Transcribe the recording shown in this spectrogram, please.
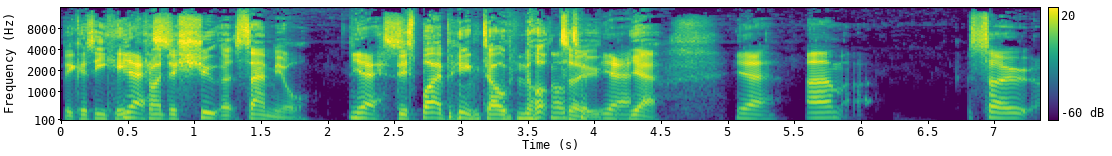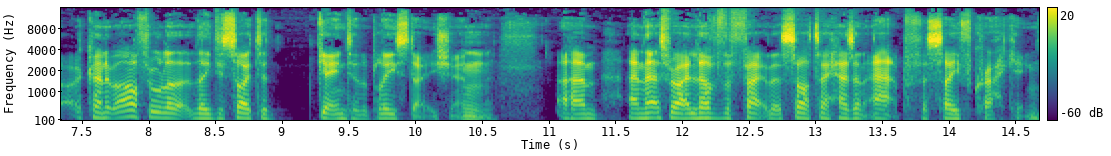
because he keeps Yes. trying to shoot at Samuel yes despite being told not, Not to. to, yeah. yeah, Yeah. Um. So, kind of after all that, they decide to get into the police station. Um, and that's where I love the fact that Sato has an app for safe cracking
